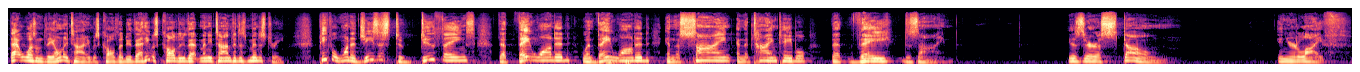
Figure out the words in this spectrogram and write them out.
that wasn't the only time he was called to do that. He was called to do that many times in his ministry. People wanted Jesus to do things that they wanted when they wanted in the sign and the timetable that they designed. Is there a stone in your life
